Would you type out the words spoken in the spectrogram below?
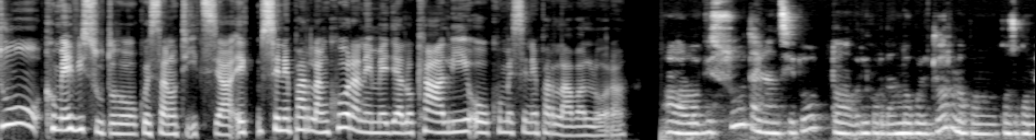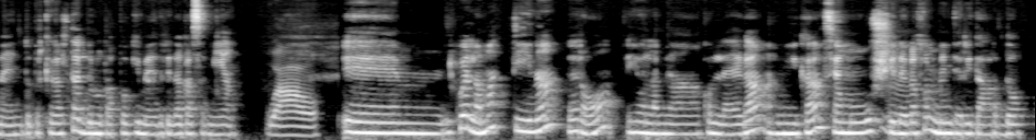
Tu come hai vissuto questa notizia e se ne parla ancora nei media locali o come se ne parlava allora? Allora, l'ho vissuta innanzitutto ricordando quel giorno con, con sgomento, perché in realtà è venuta a pochi metri da casa mia. Wow. E, ehm, quella mattina, però, io e la mia collega, amica, siamo uscite mm. casualmente in ritardo.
